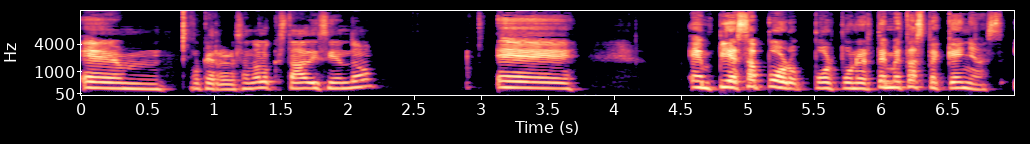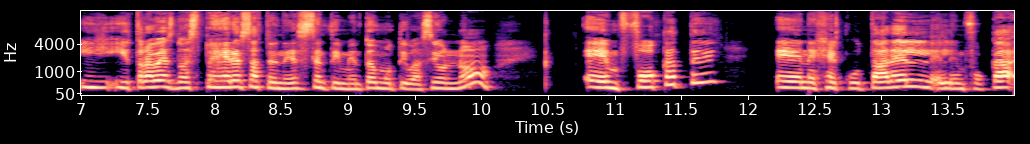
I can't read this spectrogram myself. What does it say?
Eh, ok, regresando a lo que estaba diciendo. Eh, empieza por, por ponerte metas pequeñas y, otra vez no esperes a tener ese sentimiento de motivación, no. Enfócate en ejecutar el, el enfocar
